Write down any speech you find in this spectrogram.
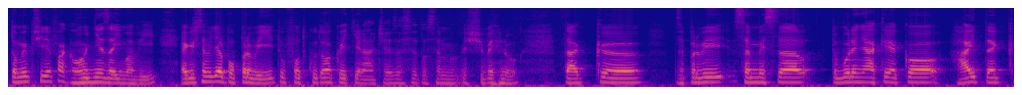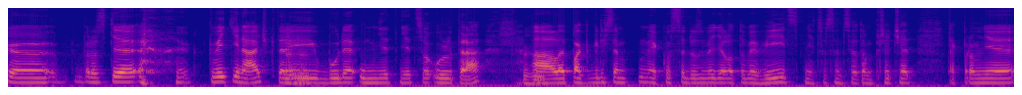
to mi přijde fakt hodně zajímavý. Já když jsem viděl poprvé tu fotku toho květináče, zase to jsem vyšvihnu, tak za prvý jsem myslel, to bude nějaký jako high-tech eh, prostě květináč, který uh-huh. bude umět něco ultra, uh-huh. ale pak, když jsem jako se dozvěděl o tobě víc, něco jsem si o tom přečet, tak pro mě eh,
